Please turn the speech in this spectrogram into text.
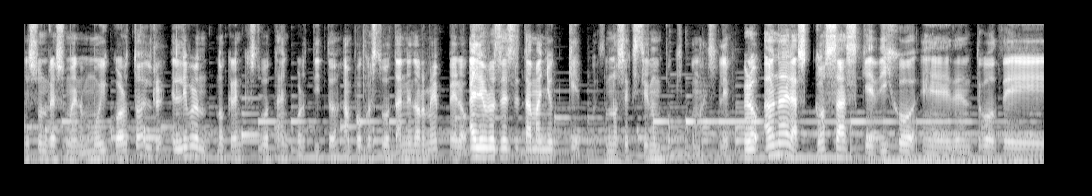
Es un resumen muy corto. El, libro no crean que estuvo tan cortito, tampoco estuvo tan enorme, pero hay libros de este tamaño que pues uno se extiende un poquito más, ¿vale? Pero una de las cosas que dijo eh, dentro de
